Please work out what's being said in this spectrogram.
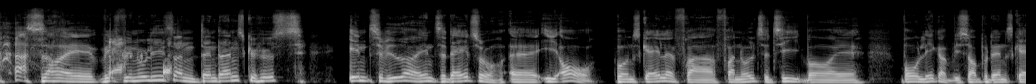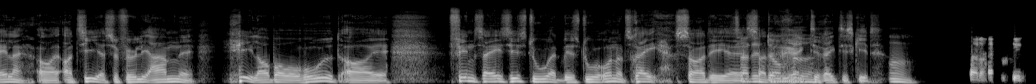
så øh, hvis vi nu lige sådan, den danske høst indtil videre, indtil dato øh, i år, på en skala fra, fra 0 til 10, hvor, øh, hvor ligger vi så på den skala? Og, og 10 er selvfølgelig armene helt op over hovedet, og øh, Finn sagde i sidste uge, at hvis du er under 3, så er det, så er det, så er det rigtig, rigtig skidt. Mm. Så er det rigtig skidt.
